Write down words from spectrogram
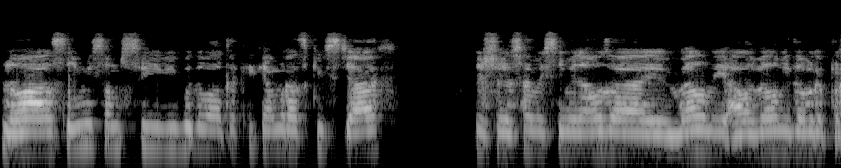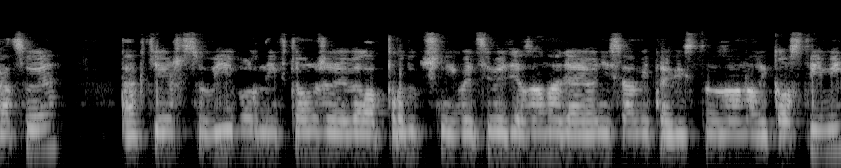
No a s nimi som si vybudoval taký kamarátsky vzťah, že sa mi s nimi naozaj veľmi, ale veľmi dobre pracuje. Taktiež sú výborní v tom, že veľa produkčných vecí vedia zohnať aj oni sami, takisto zohnali kostýmy.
